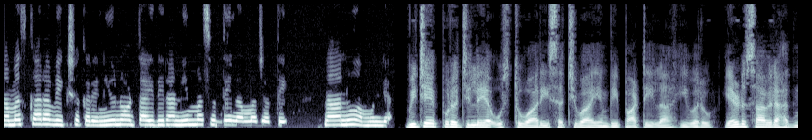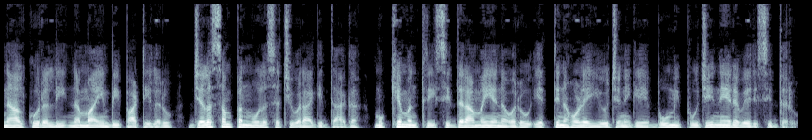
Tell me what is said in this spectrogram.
ನಮಸ್ಕಾರ ವೀಕ್ಷಕರೇ, ನೀವು ನೋಡ್ತಾ ಇದ್ದೀರಾ ನಿಮ್ಮ ಸುದ್ದಿ, ನಮ್ಮ ಜೊತೆ. ನಾನು ಅಮೂಲ್ಯ. ವಿಜಯಪುರ ಜಿಲ್ಲೆಯ ಉಸ್ತುವಾರಿ ಸಚಿವ ಎಂಬಿ ಪಾಟೀಲ ಇವರು ಎರಡು ಸಾವಿರ ಹದಿನಾಲ್ಕರಲ್ಲಿ ನಮ್ಮ ಎಂಬಿ ಪಾಟೀಲರು ಜಲಸಂಪನ್ಮೂಲ ಸಚಿವರಾಗಿದ್ದಾಗ ಮುಖ್ಯಮಂತ್ರಿ ಸಿದ್ದರಾಮಯ್ಯನವರು ಎತ್ತಿನಹೊಳೆ ಯೋಜನೆಗೆ ಭೂಮಿ ಪೂಜೆ ನೆರವೇರಿಸಿದ್ದರು.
